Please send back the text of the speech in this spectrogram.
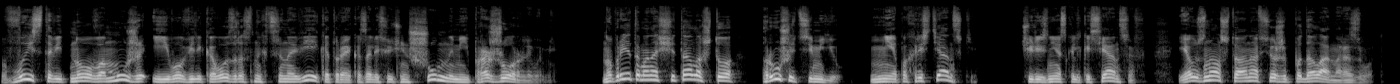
выставить нового мужа и его великовозрастных сыновей, которые оказались очень шумными и прожорливыми. Но при этом она считала, что рушить семью не по-христиански. Через несколько сеансов я узнал, что она все же подала на развод.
